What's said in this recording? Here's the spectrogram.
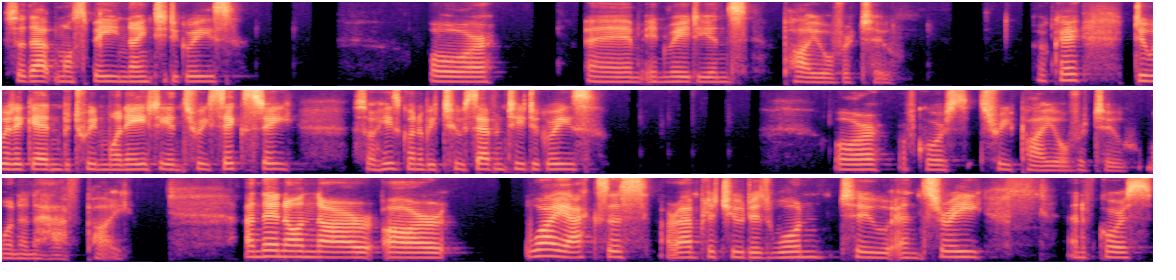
So that must be 90 degrees. Or um, in radians, pi over 2. Okay, do it again between 180 and 360. So he's going to be 270 degrees. or of course 3 pi over 2, 1 and a half pi. And then on our, our y-axis, our amplitude is 1, 2 and 3. And of course,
